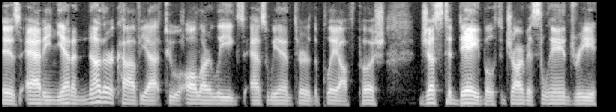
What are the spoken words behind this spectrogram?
is adding yet another caveat to all our leagues as we enter the playoff push. Just today, both Jarvis Landry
